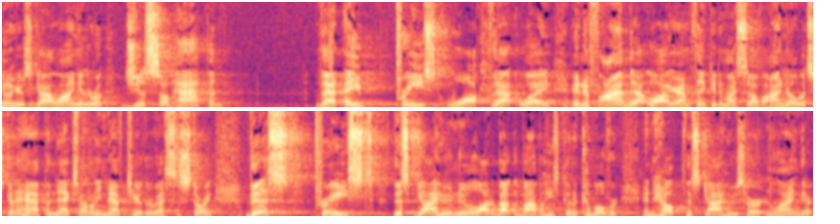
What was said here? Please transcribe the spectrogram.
you know, here's a guy lying in the road, just so happened that a priest walked that way. And if I'm that lawyer, I'm thinking to myself, I know what's going to happen next. I don't even have to hear the rest of the story. This priest, this guy who knew a lot about the Bible, he's going to come over and help this guy who's hurt and lying there.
